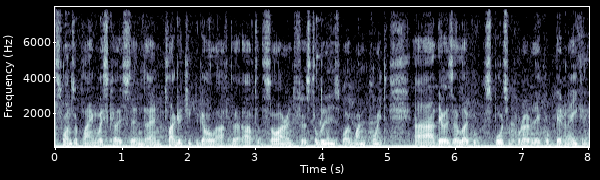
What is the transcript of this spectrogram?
Swans were playing West Coast and, and Plugger kicked a goal after after the siren for us to lose by one point. Uh, there was a local sports reporter over there called Bevan Eakin,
